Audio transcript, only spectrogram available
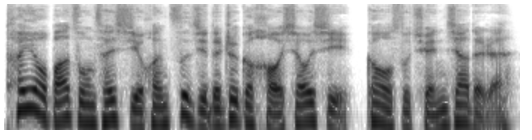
她要把总裁喜欢自己的这个好消息告诉全家的人。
